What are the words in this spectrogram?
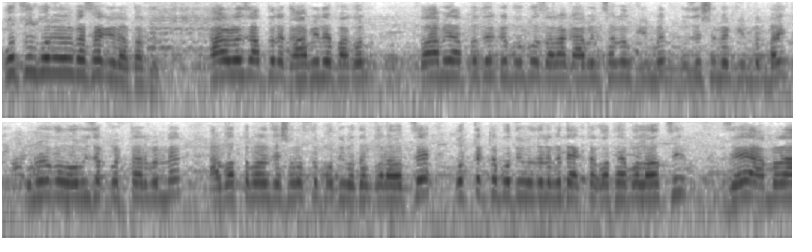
প্রচুর পরিমাণে বেচা কিনা তাদের। কারণ হচ্ছে আপনারা গাভিনে পাগল, তো আমি আপনাদেরকে বলব, যারা গাভিন ছাগল কিনবেন, বুঝে শুনে কিনবেন ভাই, কোনো রকম অভিযোগ করতে পারবেন না। আর বর্তমানে যে সমস্ত প্রতিবেদন করা হচ্ছে, প্রত্যেকটা প্রতিবেদনের কিন্তু একটা কথাই বলা হচ্ছে যে আমরা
